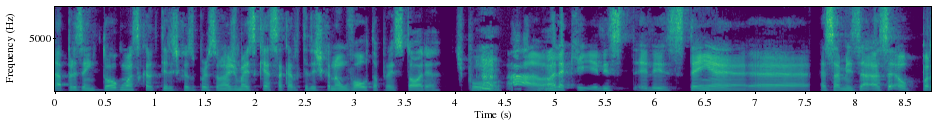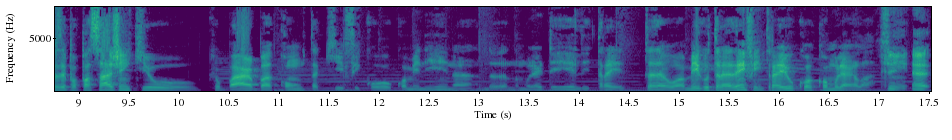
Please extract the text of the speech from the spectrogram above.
apresentou algumas características do personagem, mas que essa característica não volta para a história. Tipo, não, ah, não. olha aqui, eles, eles têm é, é, essa amizade. Por exemplo, a passagem que o, que o Barba conta que ficou com a menina, da, da mulher dele, trai, trai, o amigo, trai, enfim, traiu com a, com a, mulher lá. Sim, é,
